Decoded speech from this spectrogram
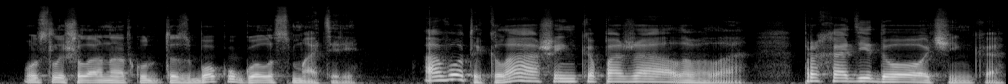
— услышала она откуда-то сбоку голос матери. «А вот и Клашенька пожаловала. Проходи, доченька,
